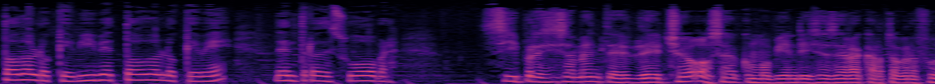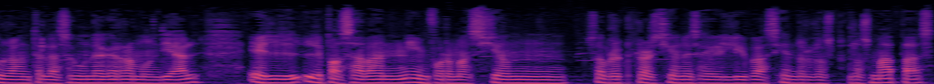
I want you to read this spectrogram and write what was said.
todo lo que vive, todo lo que ve dentro de su obra. Sí, precisamente. De hecho, o sea, como bien dices, era cartógrafo durante la Segunda Guerra Mundial. Él le pasaban información sobre exploraciones, él iba haciendo los, los mapas.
